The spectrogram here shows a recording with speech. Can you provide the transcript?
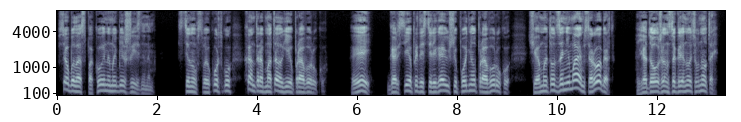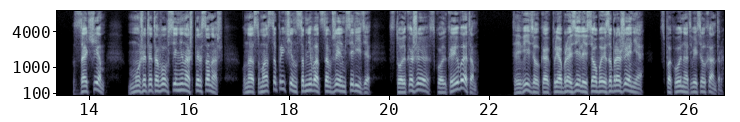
Все было спокойным и безжизненным. Стянув свою куртку, Хантер обмотал ею правую руку. «Эй!» — Гарсия предостерегающе поднял правую руку. «Чем мы тут занимаемся, Роберт?» «Я должен заглянуть внутрь». «Зачем? Может, это вовсе не наш персонаж. У нас масса причин сомневаться в Джеймсе Риде. Столько же, сколько и в этом». «Ты видел, как преобразились оба изображения?» — спокойно ответил Хантер.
